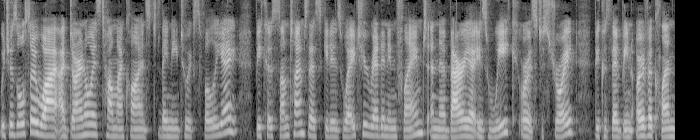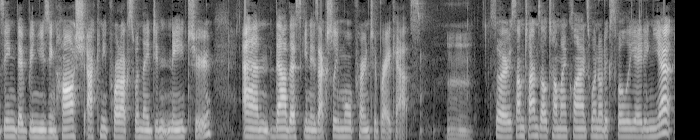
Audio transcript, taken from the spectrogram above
Which is also why I don't always tell my clients they need to exfoliate because sometimes their skin is way too red and inflamed and their barrier is weak or it's destroyed because they've been over cleansing, they've been using harsh acne products when they didn't need to, and now their skin is actually more prone to breakouts. So sometimes I'll tell my clients we're not exfoliating yet.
